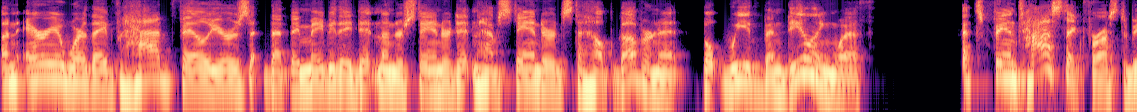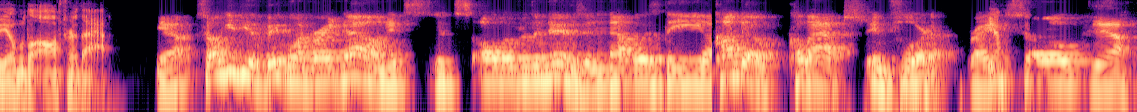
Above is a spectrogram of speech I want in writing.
an area where they've had failures that they maybe they didn't understand or didn't have standards to help govern it, but we've been dealing with, it's fantastic for us to be able to offer that. Yeah. So I'll give you a big one right now, and it's it's all over the news, and that was the uh, condo collapse in Florida, right? Yeah. So Yeah.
